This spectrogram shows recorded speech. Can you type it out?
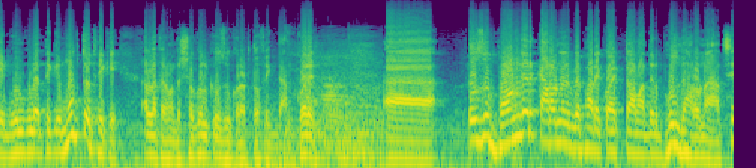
এই ভুলগুলো থেকে মুক্ত থেকে আল্লাহ তালা আমাদের সকলকে উজু করার তৌফিক দান করেন। অজু ভঙ্গের কারণের ব্যাপারে কয়েকটা আমাদের ভুল ধারণা আছে।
